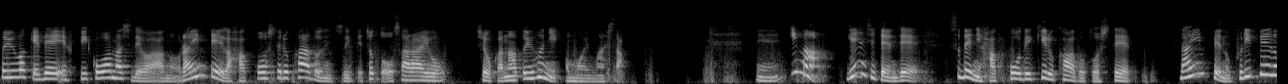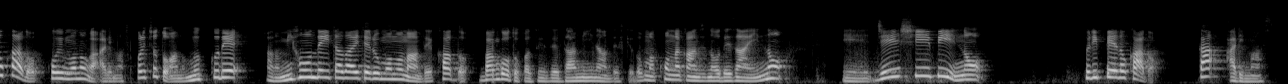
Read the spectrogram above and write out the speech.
というわけで FP 小話ではあの LINEPay が発行しているカードについてちょっとおさらいをしようかなというふうに思いました。えー、今、現時点ですでに発行できるカードとして、LINEPay のプリペイドカード、こういうものがあります。これちょっとあの、ムックで、あの、見本でいただいてるものなんで、カード、番号とか全然ダミーなんですけど、まあ、こんな感じのデザインの、えー、JCB のプリペイドカードがあります。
